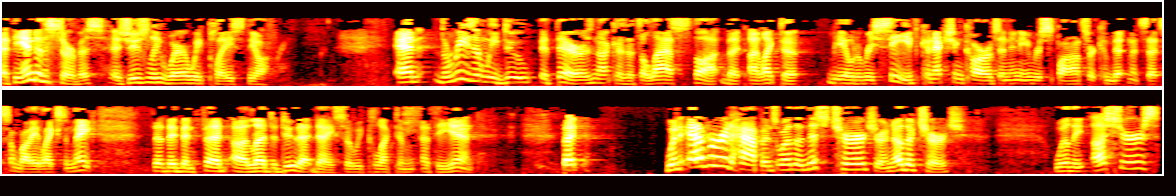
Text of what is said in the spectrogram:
at the end of the service is usually where we place the offering. And the reason we do it there is not because it's a last thought, but I like to be able to receive connection cards and any response or commitments that somebody likes to make that they've been fed, uh, led to do that day. So we collect them at the end. But whenever it happens, whether in this church or another church, will the ushers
